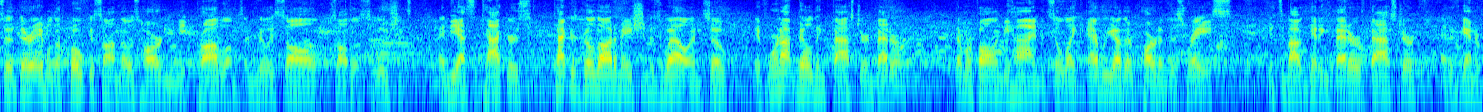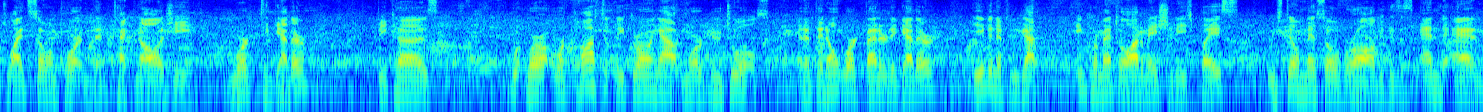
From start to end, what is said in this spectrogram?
so that they're able to focus on those hard, unique problems and really solve, solve those solutions. And yes, attackers, attackers build automation as well, and so if we're not building faster and better, then we're falling behind. And so like every other part of this race, it's about getting better, faster, and again, it's why it's so important that technology work together because we're, we're constantly throwing out more new tools. And if they don't work better together, even if we got incremental automation in each place, we still miss overall because it's end to end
